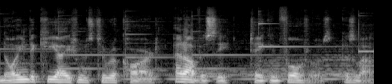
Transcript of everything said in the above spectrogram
knowing the key items to record, and obviously taking photos as well.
